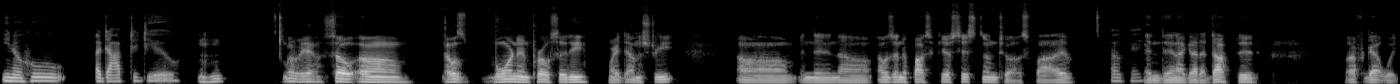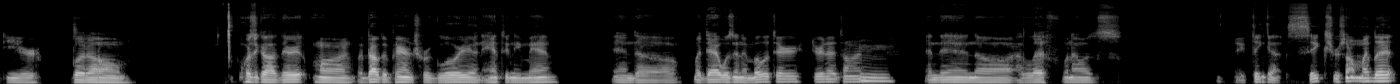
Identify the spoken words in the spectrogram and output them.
you know, who adopted you? Mm-hmm. Oh yeah. So um, I was born in Pearl City, right down the street. Um, and then uh, I was in the foster care system until I was five. Okay. And then I got adopted. I forgot what year, but um, what's it called? There, my adopted parents were Gloria and Anthony Mann, and uh, my dad was in the military during that time. Mm. And then uh, I left when I was, I think, at six or something like that.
